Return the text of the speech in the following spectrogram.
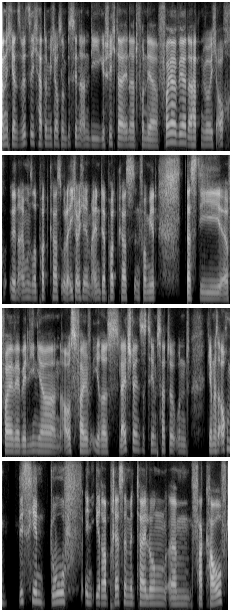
Fand ich ganz witzig, hatte mich auch so ein bisschen an die Geschichte erinnert von der Feuerwehr. Da hatten wir euch auch in einem unserer Podcasts oder ich euch in einem der Podcasts informiert, dass die äh, Feuerwehr Berlin ja einen Ausfall ihres Leitstellensystems hatte und die haben das auch ein bisschen doof in ihrer Pressemitteilung ähm, verkauft,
